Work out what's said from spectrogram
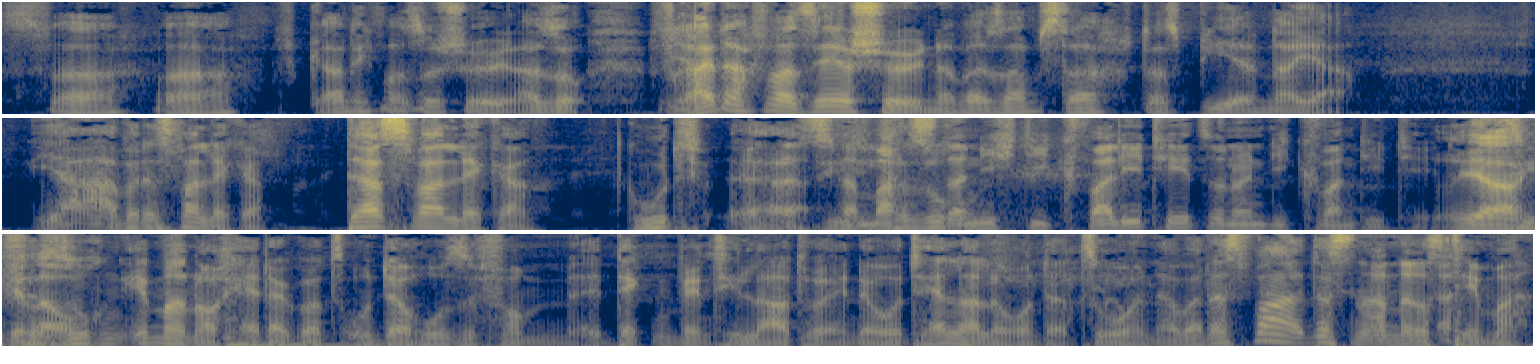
Es war, war gar nicht mal so schön. Also Freitag war sehr schön, aber Samstag das Bier, naja. Ja, aber das war lecker. Das war lecker. Gut, äh, Sie da macht es versuchen dann nicht die Qualität, sondern die Quantität. Ja, Sie genau. versuchen immer noch Heddergotts Unterhose vom Deckenventilator in der Hotelhalle runterzuholen, aber das war das ist ein anderes Thema.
